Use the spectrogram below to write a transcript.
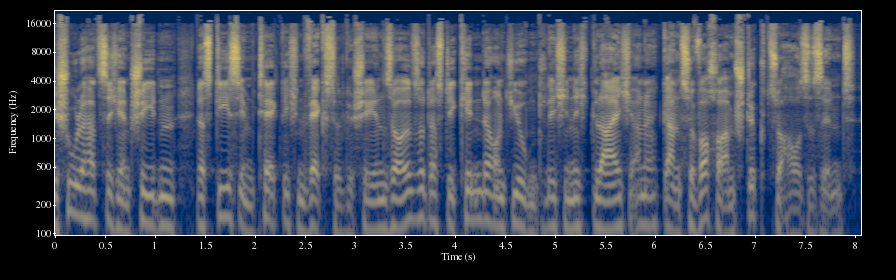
Die Schule hat sich entschieden, dass dies im täglichen Wechsel geschehen soll, sodass die Kinder und Jugendlichen nicht gleich eine ganze Woche am Stück zu Hause sind.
